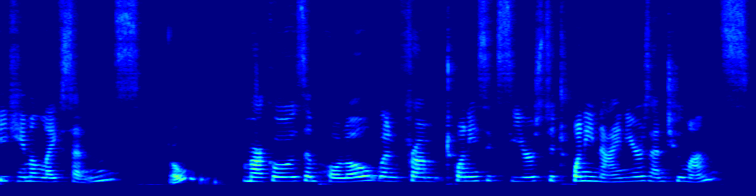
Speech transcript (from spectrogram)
became a life sentence. Oh. Marco Zampollo went from 26 years to 29 years and 2 months.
